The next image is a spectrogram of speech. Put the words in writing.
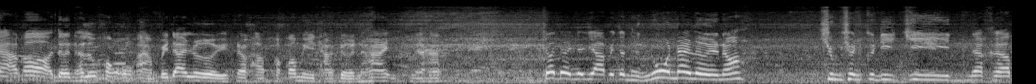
ยาก็เดินทะลุคลององอ่างไปได้เลยนะครับเขาก็มีทางเดินให้นะฮะ ก็เดินยาวๆไปจนถึงนู่นได้เลยเนาะชุมชนกุดีจีนนะครับ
